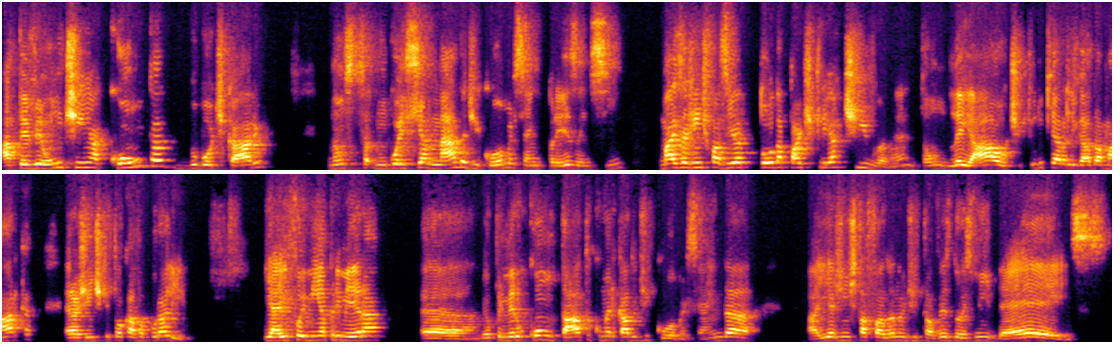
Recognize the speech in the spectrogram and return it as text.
A TV1 tinha conta do Boticário, não, não conhecia nada de e-commerce, a empresa em si, mas a gente fazia toda a parte criativa, né? Então, layout, tudo que era ligado à marca, era a gente que tocava por ali. E aí foi minha primeira é, meu primeiro contato com o mercado de e-commerce. Ainda aí a gente está falando de talvez 2010,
